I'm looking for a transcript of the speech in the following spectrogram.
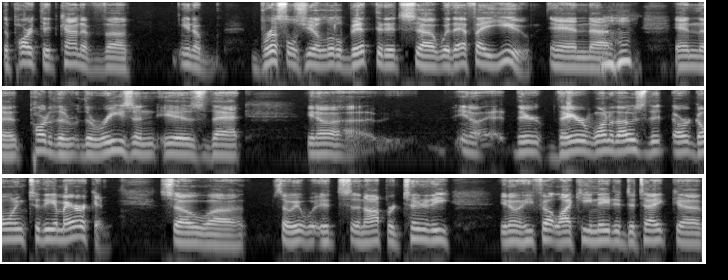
the part that kind of uh, you know bristles you a little bit that it's uh, with FAU, and uh, Mhm. and the part of the the reason is that you know uh, you know they're they're one of those that are going to the American, so uh, so it, it's an opportunity. You know, he felt like he needed to take. Uh,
